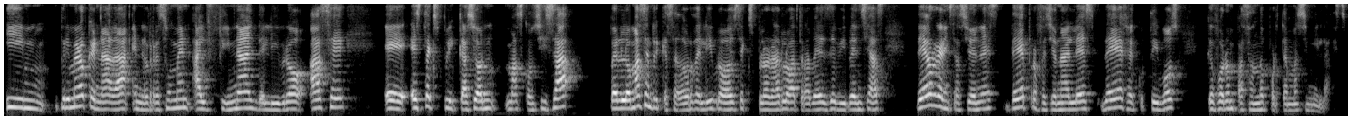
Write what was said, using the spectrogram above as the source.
Y mm, primero que nada, en el resumen al final del libro hace eh, esta explicación más concisa, pero lo más enriquecedor del libro es explorarlo a través de vivencias de organizaciones, de profesionales, de ejecutivos que fueron pasando por temas similares.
